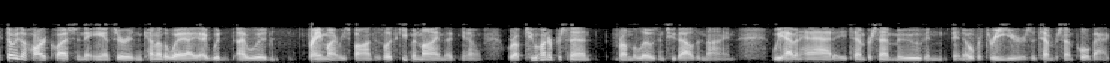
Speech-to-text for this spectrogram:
it's always a hard question to answer, and kind of the way I, I would I would frame my response is let's keep in mind that you know we're up 200% from the lows in 2009. We haven't had a 10% move in in over three years, a 10% pullback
